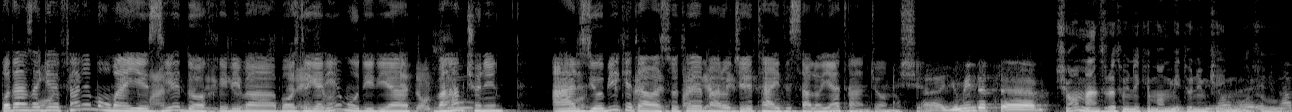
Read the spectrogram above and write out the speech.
با در نظر گرفتن ممیزی داخلی و بازنگری مدیریت و همچنین ارزیابی که توسط مراجع تایید صلاحیت انجام میشه. شما منظورتون اینه که ما می‌دونیم که این موضوع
